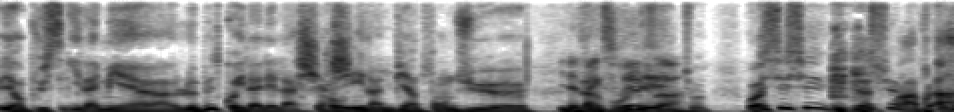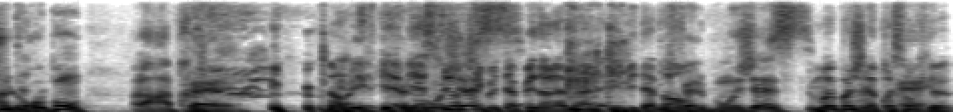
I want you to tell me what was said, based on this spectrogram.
et en plus, il a mis euh, le but, quoi. Il allait la chercher, Ah oui, il a bien tendu euh, Il a la volée. tu vois. Ouais, si, si, bien sûr. Après, ah, le rebond. Alors après, Non, il, il- il fait bien le bon sûr geste. qu'il veut taper dans la balle, évidemment. Il fait le bon geste. Mais Moi, moi j'ai l'impression que.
